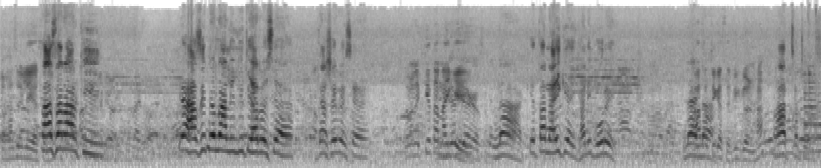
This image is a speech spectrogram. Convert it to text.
সব হাসিয়ে নিয়ে গেছে। তাছাড়া আর কি? এ হাসিনা না লিলি টিয়া রয়েছে দেশে রয়েছে মানে ক্রেতা নাই কে? না কেতা নাই কে খালি ঘোরে না আচ্ছা না। ঠিক আছে বিক্রি হ্যাঁ? আচ্ছা ঠিক আছে।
